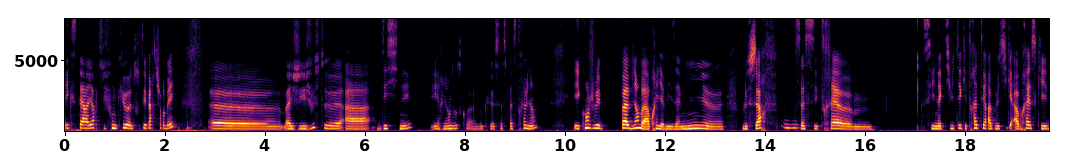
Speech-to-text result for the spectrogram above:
extérieure qui font que tout est perturbé. Bah, j'ai juste à dessiner et rien d'autre. quoi. Donc, ça se passe très bien. Et quand je vais pas bien, bah après il y a mes amis, euh, le surf, mhm. ça c'est très, euh, c'est une activité qui est très thérapeutique. Après, ce qui est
